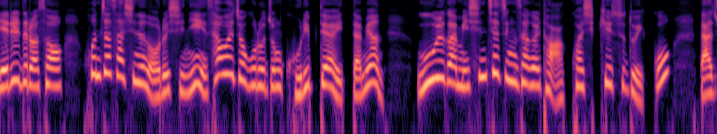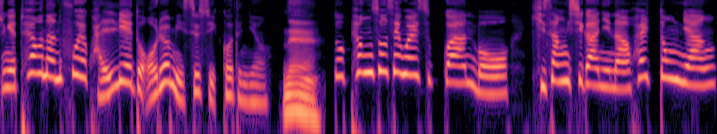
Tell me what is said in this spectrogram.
예를 들어서 혼자 사시는 어르신이 사회적으로 좀 고립되어 있다면 우울감이 신체 증상을 더 악화시킬 수도 있고 나중에 퇴원한 후에 관리에도 어려움이 있을 수 있거든요. 네. 또 평소 생활 습관, 뭐 기상 시간이나 활동량,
